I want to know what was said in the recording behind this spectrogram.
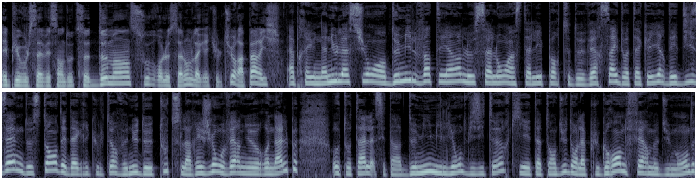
Et puis vous le savez sans doute, demain s'ouvre le salon de l'agriculture à Paris. Après une annulation en 2021, le salon installé porte de Versailles doit accueillir des dizaines de stands et d'agriculteurs venus de toute la région Auvergne-Rhône-Alpes. Au total, c'est un demi-million de visiteurs qui est attendu dans la plus grande ferme du monde.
